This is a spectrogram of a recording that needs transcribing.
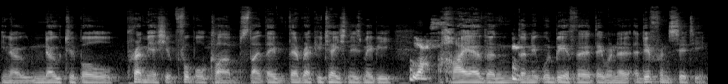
you know notable Premiership football clubs like they, their reputation is maybe yes. higher than than it would be if they, they were in a, a different city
